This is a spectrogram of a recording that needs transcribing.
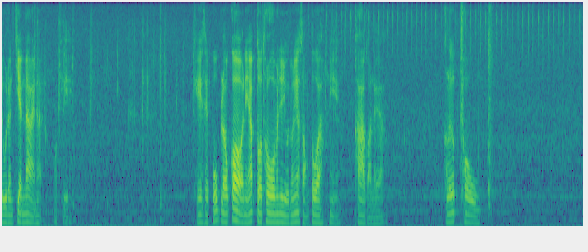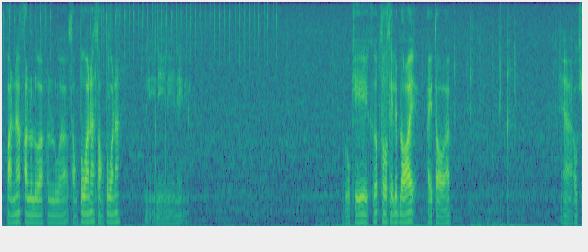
ดูดันเจียนได้นะโอเคโอเคเสร็จปุ๊บแล้วก็นี่ครับตัวโทรมันจะอยู่ตรงนี้สองตัวนี่ฆ่าก่อนเลยอะเคลิฟโทรฟันนะฟันรัวฟันรัวสองตัวนะสองตัวนะนี่นี่นี่นี่ โอเคเคิร์ฟโทรเสร็จเรียบร้อย ไปต่อครับอ่าโอเค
